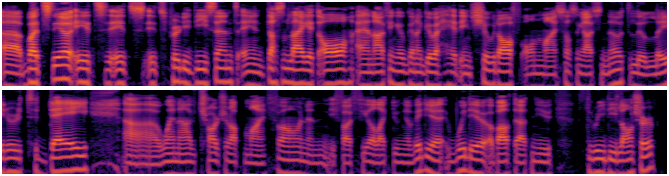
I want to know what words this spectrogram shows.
uh, but still it's it's it's pretty decent and doesn't lag at all and I think I'm gonna go ahead and show it off on my Samsung Galaxy Note a little later today uh, when I've charged up my phone and if I feel feel like doing a video video about that new 3D launcher.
